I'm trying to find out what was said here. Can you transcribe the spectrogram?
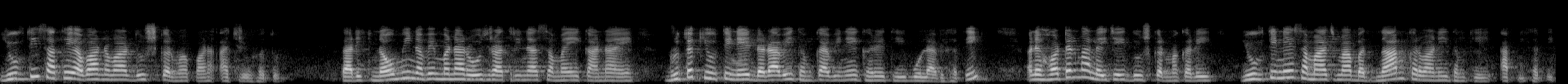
યુવતી સાથે અવારનવાર દુષ્કર્મ પણ આચર્યું હતું. તારીખ નવમી નવેમ્બરના રોજ રાત્રિના સમયે કાનાએ મૃતક યુવતીને ડરાવી ધમકાવીને ઘરેથી બોલાવી હતી અને હોટલમાં લઈ જઈ દુષ્કર્મ કરી યુવતીને સમાજમાં બદનામ કરવાની ધમકી આપી હતી.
